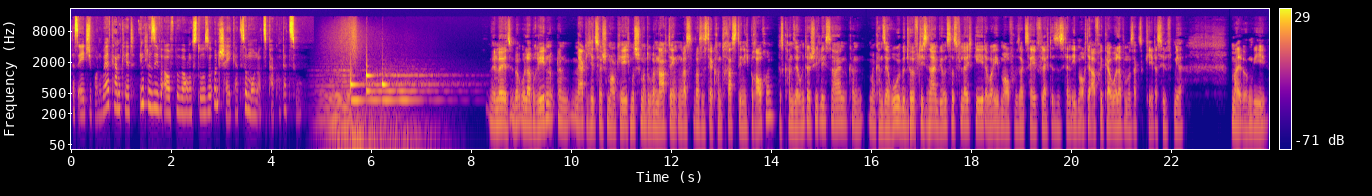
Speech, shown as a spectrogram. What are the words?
das AG1 Welcome Kit inklusive Aufbewahrungsdose und Shaker zur Monatspackung dazu. wenn wir jetzt über Urlaub reden, dann merke ich jetzt ja schon mal, okay, ich muss schon mal drüber nachdenken, was, was ist der Kontrast, den ich brauche. Das kann sehr unterschiedlich sein. Kann, man kann sehr ruhebedürftig sein, wie uns das vielleicht geht, aber eben auch, wo du sagst, hey, vielleicht ist es dann eben auch der Afrika-Urlaub, wo man sagt, okay, das hilft mir mal irgendwie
